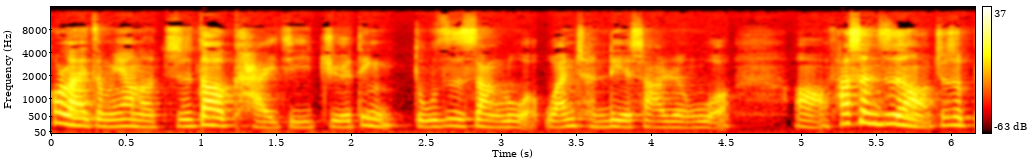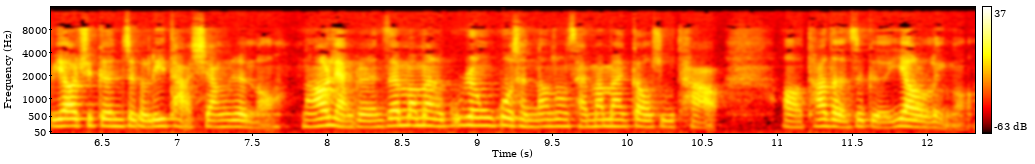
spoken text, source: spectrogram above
后来怎么样呢？直到凯吉决定独自上路，完成猎杀任务啊，他甚至哦，就是不要去跟这个丽塔相认哦，然后两个人在慢慢的任务过程当中，才慢慢告诉他哦，他的这个要领哦，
